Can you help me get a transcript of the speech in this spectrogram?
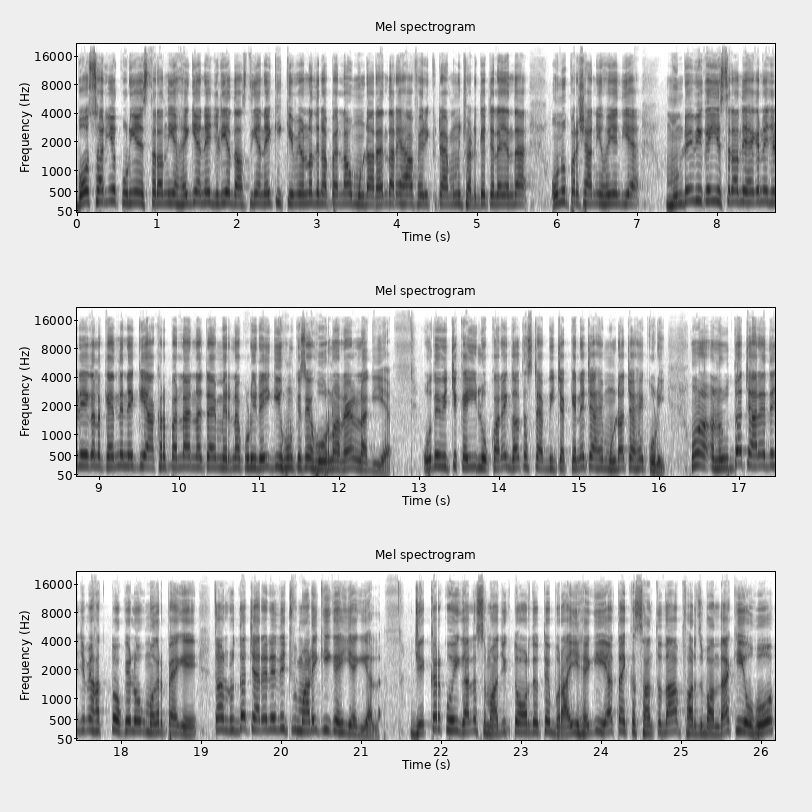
ਬਹੁਤ ਸਾਰੀਆਂ ਕੁੜੀਆਂ ਇਸ ਤਰ੍ਹਾਂ ਦੀਆਂ ਹੈਗੀਆਂ ਨੇ, ਜਿਹੜੀਆਂ ਦੱਸਦੀਆਂ ਨੇ ਕਿ ਕਿਵੇਂ ਉਹਨਾਂ ਦੇ ਨਾਲ ਪਹਿਲਾਂ ਉਹ ਮੁੰਡਾ ਰਹਿੰਦਾ ਰਿਹਾ, ਫਿਰ ਇੱਕ ਟਾਈਮ ਉਹਨੂੰ ਛੱਡ ਕੇ ਚਲਾ ਜਾਂਦਾ ਉਹਨੂੰ ਪਰੇਸ਼ਾਨੀ ਹੋ ਜਾਂਦੀ ਹੈ। ਮੁੰਡੇ ਵੀ ਕਈ ਇਸ ਤਰ੍ਹਾਂ ਦੇ ਹੈਗੇ ਨੇ, ਜਿਹੜੇ ਇਹ ਗੱਲ ਕਹਿੰਦੇ ਨੇ ਕਿ ਆਖਰ ਪਹਿਲਾਂ ਇੰਨਾ ਟਾਈਮ ਮੇਰੇ ਨਾਲ ਕੁੜੀ ਰਹੀ ਗਈ ਹੁਣ ਕਿਸੇ ਹੋਰ ਨਾਲ ਰਹਿਣ ਲੱਗੀ ਹੈ। ਉਹਦੇ ਵਿੱਚ ਕਈ ਲੋਕਾਂ ਨੇ ਗਲਤ ਸਟੈਪ ਵੀ ਚੱਕੇ ਨੇ, ਚਾਹੇ ਮੁੰਡਾ, ਚਾਹੇ ਕੁੜੀ। ਹੁਣ ਅਨਰੁੱਧਾਚਾਰਿਆ ਦੇ ਜਿਵੇਂ ਹੱਥ ਧੋ ਕੇ ਲੋਕ ਮਗਰ ਪੈ ਗਏ, ਤਾਂ ਅਨਰੁੱਧਾਚਾਰਿਆ ਨੇ ਇਹਦੇ ਵਿੱਚ ਮਾੜੀ ਕੀ ਕਹੀ ਹੈਗੀ ਗੱਲ? ਜੇਕਰ ਕੋਈ ਗੱਲ ਸਮਾਜਿਕ ਤੌਰ ਦੇ ਉੱਤੇ ਬੁਰਾਈ ਹੈਗੀ ਆ, ਤਾਂ ਇੱਕ ਸੰਤ ਦਾ ਫਰਜ਼ ਬਣਦਾ ਕਿ ਉਹ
